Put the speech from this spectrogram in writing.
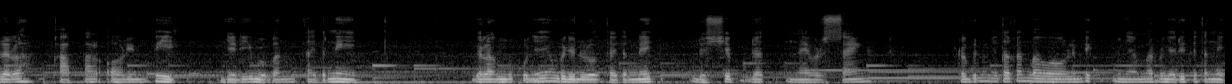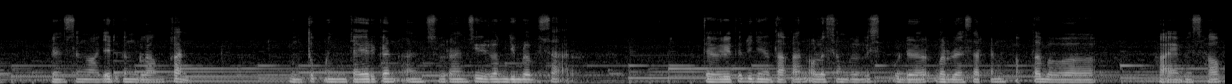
adalah kapal Olimpik jadi bukan Titanic dalam bukunya yang berjudul Titanic, The Ship That Never Sank, Robin menyatakan bahwa Olympic menyamar menjadi Titanic dan sengaja ditenggelamkan untuk mencairkan asuransi dalam jumlah besar. Teori itu dinyatakan oleh sang penulis berdasarkan fakta bahwa HMS Hawk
